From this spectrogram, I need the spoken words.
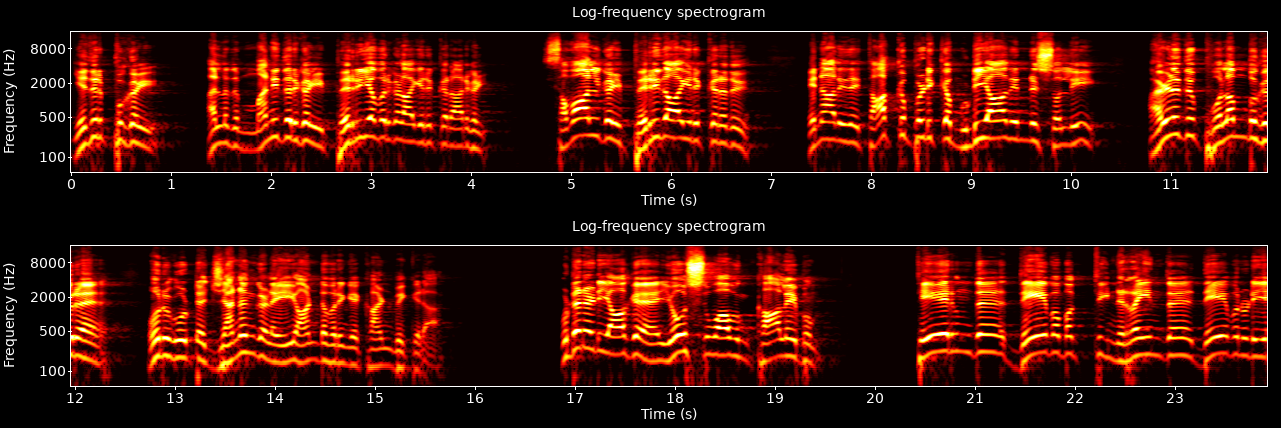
எதிர்ப்புகள் அல்லது மனிதர்கள் பெரியவர்களாக இருக்கிறார்கள் சவால்கள் பெரிதாயிருக்கிறது. என்னால் இதை தாக்குப்பிடிக்க முடியாது என்று சொல்லி அழுது புலம்புகிற ஒரு கூட்ட ஜனங்களை ஆண்டவர் இங்கே காண்பிக்கிறார். உடனடியாக யோசுவாவும் காலேபும் தேர்ந்த தேவபக்தி நிறைந்த தேவனுடைய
